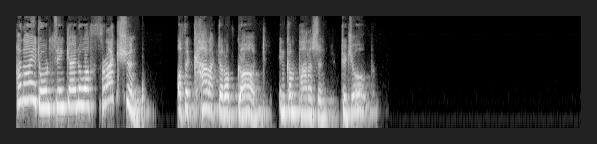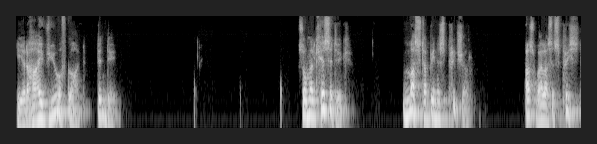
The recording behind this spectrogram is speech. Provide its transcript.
And I don't think I know a fraction of the character of God in comparison to Job. He had a high view of God, didn't he? So Melchizedek must have been his preacher as well as his priest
